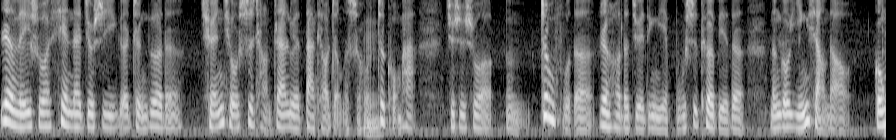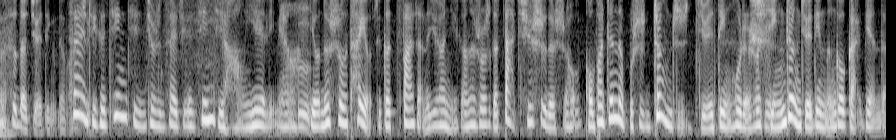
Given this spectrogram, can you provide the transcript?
认为说现在就是一个整个的全球市场战略大调整的时候，这恐怕就是说，嗯，政府的任何的决定也不是特别的能够影响到公司的决定，对吧？在这个经济，就是在这个经济行业里面啊，有的时候它有这个发展的，就像你刚才说这个大趋势的时候，恐怕真的不是政治决定或者说行政决定能够改变的。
